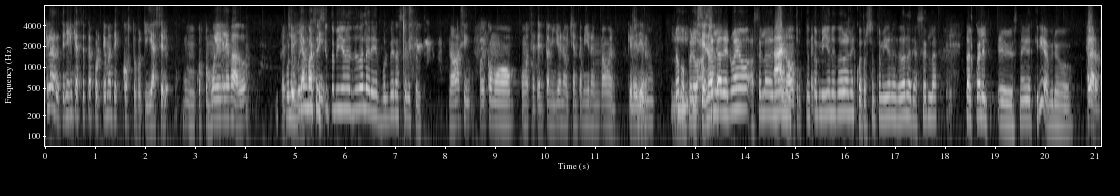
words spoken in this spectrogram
claro, tenían que aceptar por temas de costo, porque iba a ser un costo muy elevado. por ¿cachai? lo menos unos aparte, 600 millones de dólares volver a hacer esto. no, así fue como, como 70 millones, 80 millones más o menos que le Sí, dieron. no. No, Y- pues, pero hacerla nota- de nuevo, hacerla de nuevo, Ah, no, unos 300 perfecto. millones de dólares, 400 millones de dólares, hacerla tal cual el eh, Snyder quería, pero Claro,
